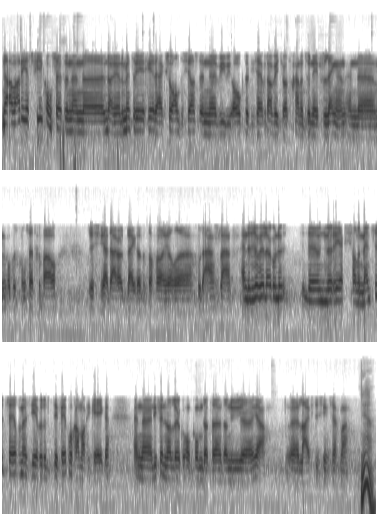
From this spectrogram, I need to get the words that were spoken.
Nou, we hadden eerst vier concerten en eh, nou, ja, de mensen reageerden eigenlijk zo enthousiast en wie wie ook, dat die zeiden, nou weet je wat, we gaan het tournee verlengen en, op het concertgebouw. Dus ja, daaruit blijkt dat het toch wel heel goed aanslaat. En het is ook heel leuk om de, de, reacties van de mensen, er zijn heel veel mensen die hebben het tv-programma gekeken. En eh, die vinden het leuk om, om dat eh, dan nu eh, ja, live te zien, zeg maar. Ja.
